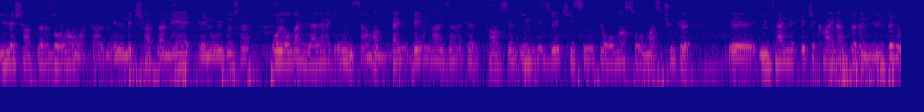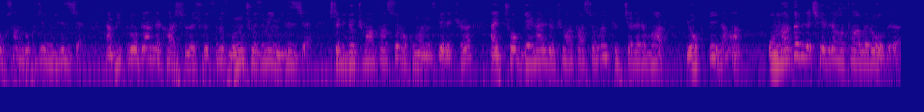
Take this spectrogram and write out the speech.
ille şartları zorlamamak lazım. Elindeki şartlar neye en uygunsa o yoldan ilerlemek en iyisi ama ben benim nacizane te- tavsiyem İngilizce kesinlikle olmazsa olmaz. Çünkü e, internetteki kaynakların %99'u İngilizce. Yani bir problemle karşılaşıyorsunuz, bunun çözümü İngilizce. İşte bir dokümantasyon okumanız gerekiyor. Yani çok genel dokümantasyonların Türkçeleri var, yok değil ama onlarda bile çeviri hataları oluyor.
